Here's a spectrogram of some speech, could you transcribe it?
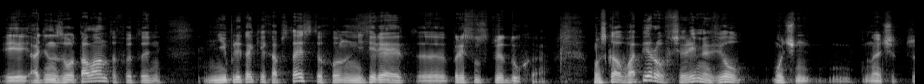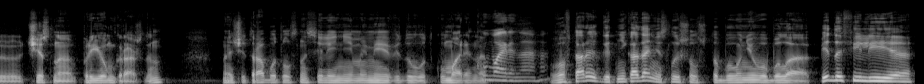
и один из его талантов это ни при каких обстоятельствах он не теряет э, присутствие духа. Он сказал, во-первых, все время вел очень, значит, честно прием граждан, значит, работал с населением, имея в виду вот Кумарина. Кумарина. ага. Во-вторых, говорит, никогда не слышал, чтобы у него была педофилия,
